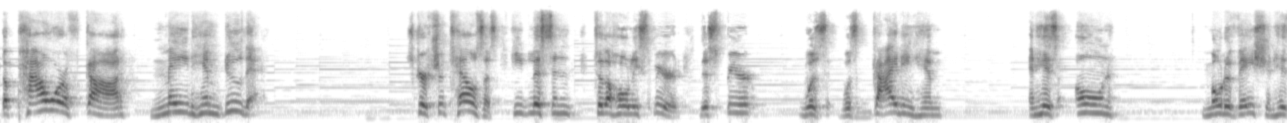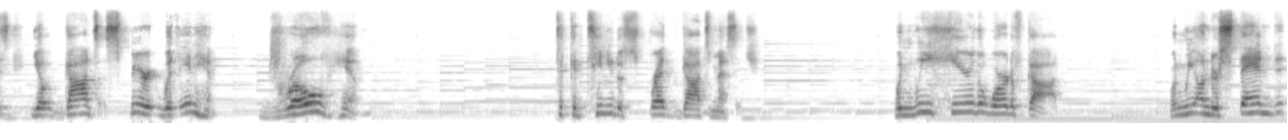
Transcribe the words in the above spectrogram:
The power of God made him do that. Scripture tells us he listened to the Holy Spirit. The Spirit was was guiding him and his own motivation his you know god's spirit within him drove him to continue to spread god's message when we hear the word of god when we understand it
